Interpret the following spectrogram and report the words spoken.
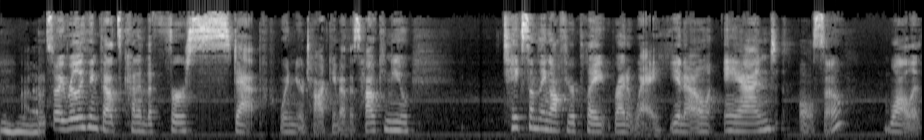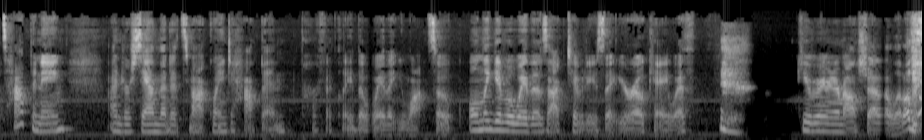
Mm-hmm. Um, so I really think that's kind of the first step when you're talking about this. How can you take something off your plate right away, you know? And also, while it's happening, understand that it's not going to happen perfectly the way that you want. So only give away those activities that you're okay with. Keeping your mouth shut a little bit,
